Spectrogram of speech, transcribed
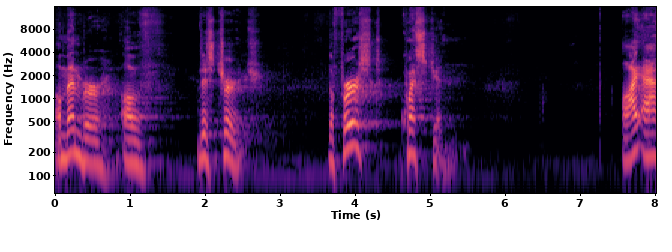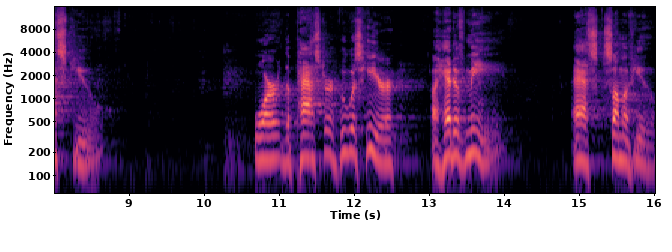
a member of this church, the first question I ask you, or the pastor who was here ahead of me asked some of you,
